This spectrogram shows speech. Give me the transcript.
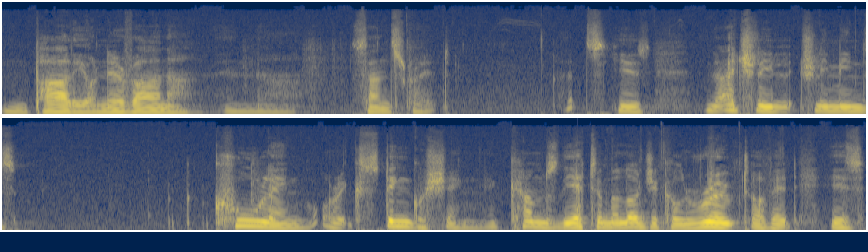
in Pali or nirvana in uh, Sanskrit. That's used. It actually, literally means cooling or extinguishing. It comes. The etymological root of it is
